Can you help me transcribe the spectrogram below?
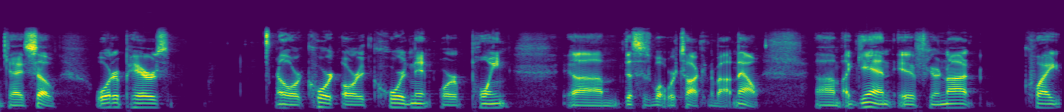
Okay, so order pairs or court or a coordinate or a point. Um, this is what we're talking about now. Um, again, if you're not quite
